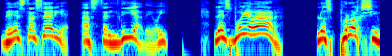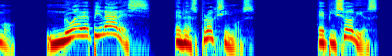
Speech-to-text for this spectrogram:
de esta serie hasta el día de hoy. Les voy a dar los próximos nueve pilares en los próximos episodios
